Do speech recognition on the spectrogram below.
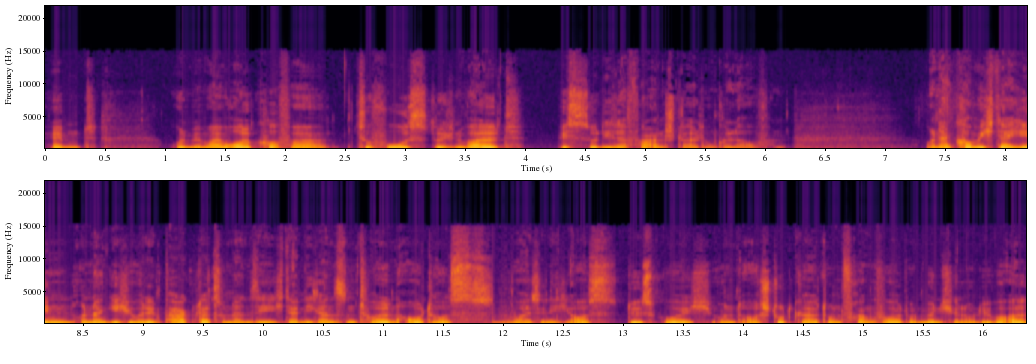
Hemd und mit meinem Rollkoffer zu Fuß durch den Wald bis zu dieser Veranstaltung gelaufen. Und dann komme ich da hin und dann gehe ich über den Parkplatz und dann sehe ich dann die ganzen tollen Autos, weiß ich nicht, aus Duisburg und aus Stuttgart und Frankfurt und München und überall.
